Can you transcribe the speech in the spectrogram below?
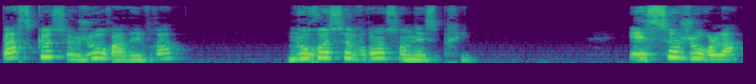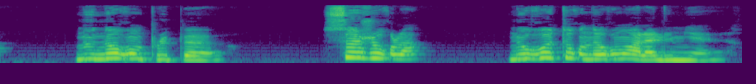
parce que ce jour arrivera, nous recevrons son esprit. Et ce jour-là, nous n'aurons plus peur. Ce jour-là, nous retournerons à la lumière.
